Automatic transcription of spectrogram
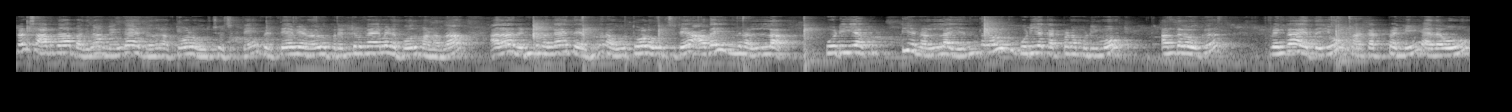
ஃப்ரெண்ட்ஸ் அடுத்ததாக பார்த்தீங்கன்னா வெங்காயத்தை வந்து நான் தோலை உரிச்சு வச்சுக்கிட்டேன். இப்போ தேவையான அளவு இப்போ ரெண்டு வெங்காயமே எனக்கு போதுமானதான் அதனால் ரெண்டு வெங்காயத்தை வந்து நான் தோலை உரிச்சுட்டேன். அதை வந்து நல்லா பொடியாக குட்டியாக நல்லா எந்த அளவுக்கு பொடியாக கட் பண்ண முடியுமோ அந்த அளவுக்கு வெங்காயத்தையும் நான் கட் பண்ணி அதவும்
